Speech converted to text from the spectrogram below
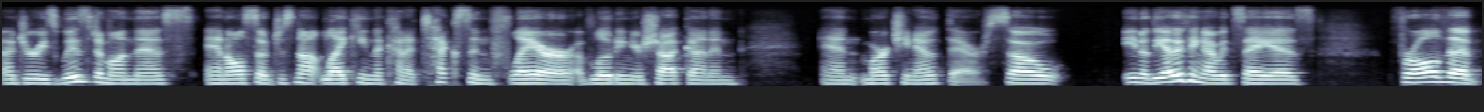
a jury's wisdom on this and also just not liking the kind of Texan flair of loading your shotgun and and marching out there. So, you know, the other thing I would say is for all the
